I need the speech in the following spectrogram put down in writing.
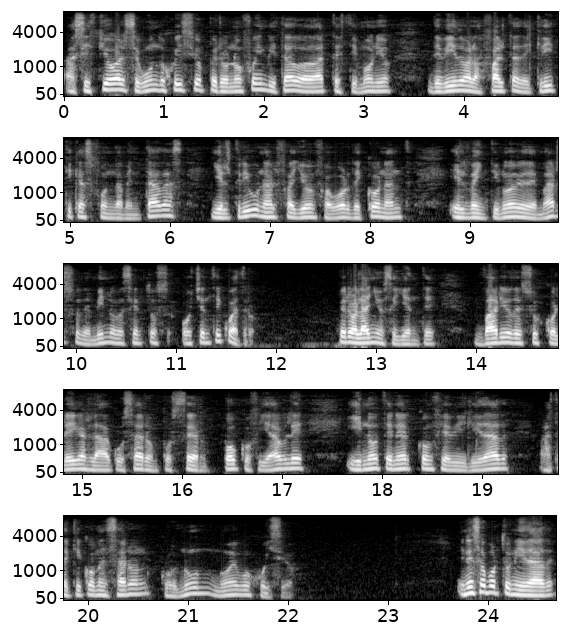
asistió al segundo juicio pero no fue invitado a dar testimonio debido a la falta de críticas fundamentadas y el tribunal falló en favor de Conant el 29 de marzo de 1984. Pero al año siguiente, varios de sus colegas la acusaron por ser poco fiable y no tener confiabilidad hasta que comenzaron con un nuevo juicio. En esa oportunidad,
